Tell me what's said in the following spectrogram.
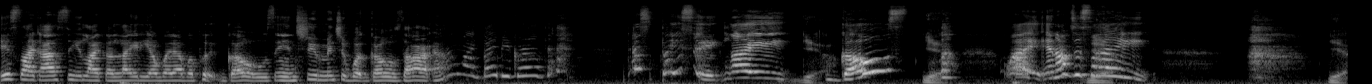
It's like I see like a lady or whatever put goals, and she mention what goals are, and I'm like, baby girl, that that's basic. Like Yeah. goals, Yeah. like, and I'm just Yeah. like, Yeah.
